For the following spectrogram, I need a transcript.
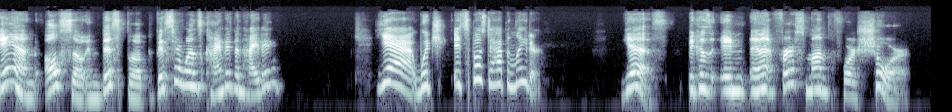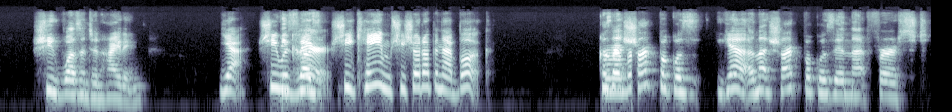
and also in this book Visser one's kind of in hiding yeah, which it's supposed to happen later. yes because in, in that first month for sure she wasn't in hiding Yeah, she was Because- there. She came, she showed up in that book. because that shark book was yeah and that shark book was in that first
